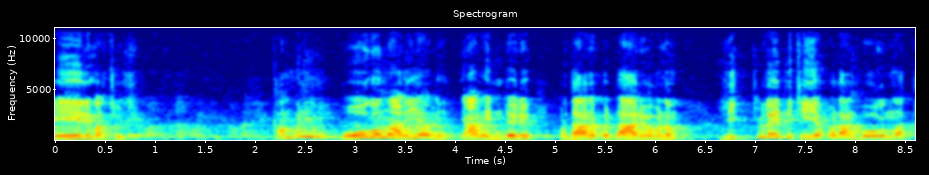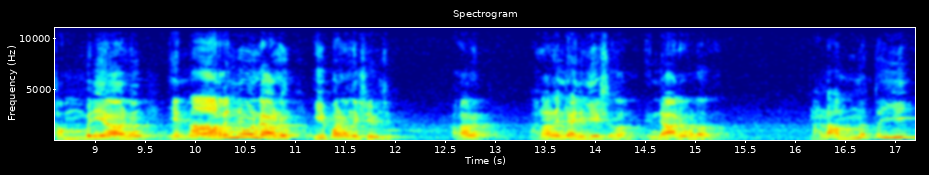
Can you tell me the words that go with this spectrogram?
പേര് മറച്ചു വെച്ചു. കമ്പനി പോകുമെന്ന് അറിയാന്ന് ഞാൻ എന്റെ ഒരു പ്രധാനപ്പെട്ട ആരോപണം ലിക്വിഡേറ്റ് ചെയ്യപ്പെടാൻ പോകുന്ന കമ്പനിയാണ് എന്നറിഞ്ഞുകൊണ്ടാണ് ഈ പണം നിക്ഷേപിച്ചത്. അതാണ് അതാണ് എന്റെ അലിഗേഷൻ അതാണ് എന്റെ ആരോപണം അതാണ്. കാരണം അന്നത്തെ ഈ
